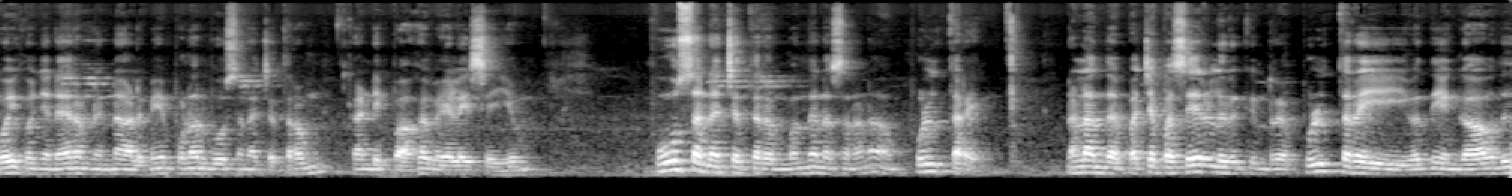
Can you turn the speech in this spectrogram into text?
போய் கொஞ்சம் நேரம் நின்னாலுமே புனர்பூச நட்சத்திரம் கண்டிப்பாக வேலை செய்யும். பூச நட்சத்திரம் வந்து என்ன சொன்னோன்னா புல்தரை. நல்லா அந்த பச்சை பசேரில் இருக்கின்ற புல்தரை வந்து எங்காவது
